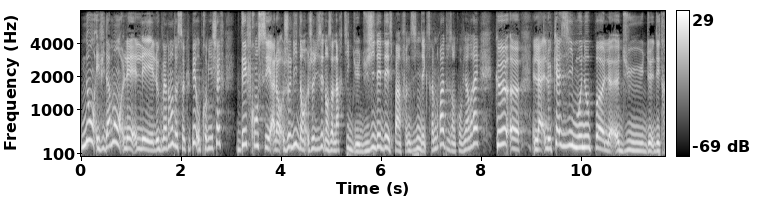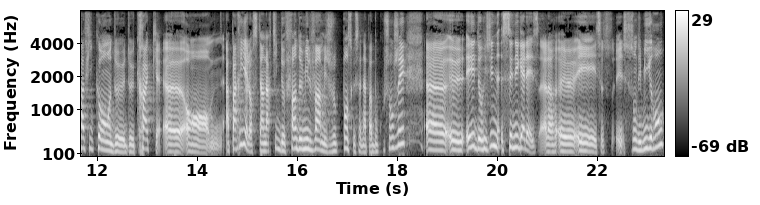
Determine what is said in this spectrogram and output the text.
Non, évidemment, le gouvernement doit s'occuper au premier chef des Français. Alors, je lis dans, lisais dans un article du, du JDD, c'est pas un fanzine d'extrême droite, vous en conviendrez, que euh, le quasi monopole du, des trafiquants de, crack euh, à Paris. Alors, c'était un article de fin 2020, mais je pense que ça n'a pas beaucoup changé. est d'origine sénégalaise. Alors, et ce, sont des migrants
